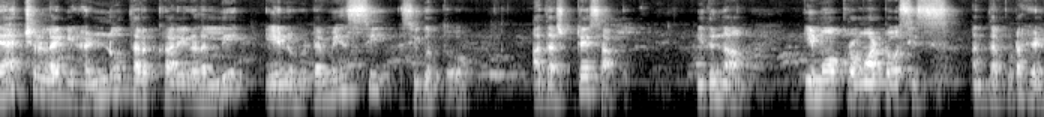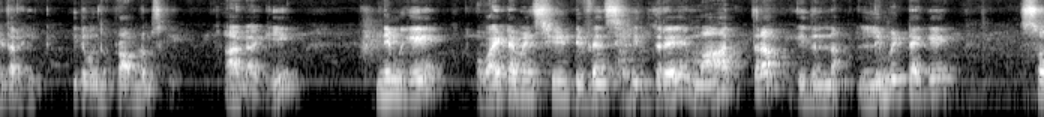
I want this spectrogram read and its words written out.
ನ್ಯಾಚುರಲ್ ಆಗಿ ಹಣ್ಣು, ತರಕಾರಿಗಳಲ್ಲಿ ಏನು ವಿಟಮಿನ್ ಸಿ ಸಿಗುತ್ತೋ ಅದಷ್ಟೇ ಸಾಕು. ಇದನ್ನು ಇಮೋಕ್ರೊಮಾಟೋಸಿಸ್ ಅಂತ ಕೂಡ ಹೇಳ್ತಾರೆ ಹೀಗೆ. ಇದು ಒಂದು ಪ್ರಾಬ್ಲಮ್ಸ್ಗೆ ಹಾಗಾಗಿ ನಿಮಗೆ ವೈಟಮಿನ್ ಸಿ ಡಿಫೆನ್ಸ್ ಇದ್ದರೆ ಮಾತ್ರ ಇದನ್ನು ಲಿಮಿಟಾಗಿ ಸೊ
